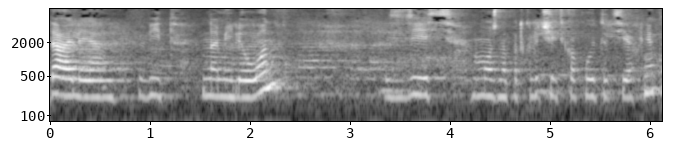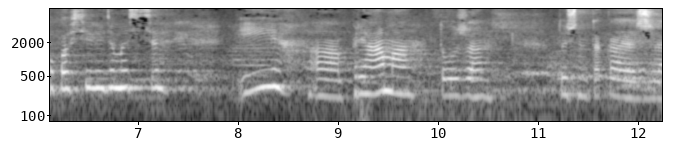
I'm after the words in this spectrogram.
далее вид на миллион. Здесь можно подключить какую-то технику, по всей видимости. И а, прямо тоже точно такая же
